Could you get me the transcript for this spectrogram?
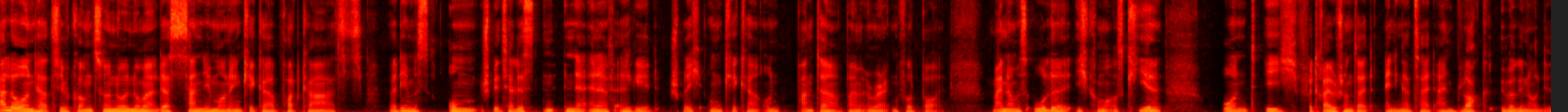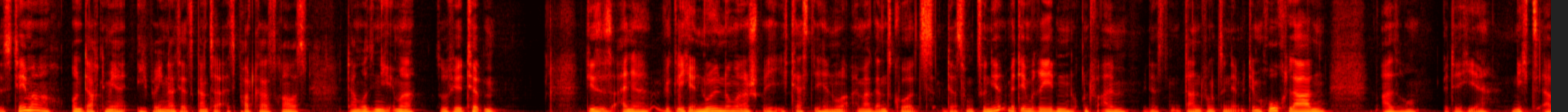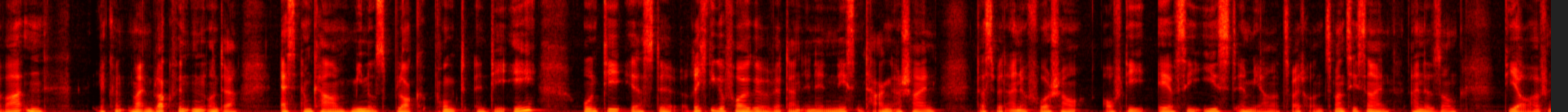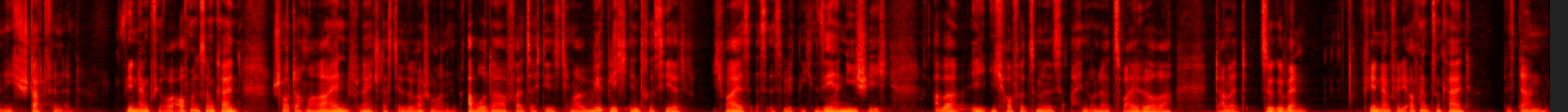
Hallo und herzlich willkommen zur Nullnummer des Sunday Morning Kicker Podcasts, bei dem es um Spezialisten in der NFL geht, sprich um Kicker und Panther beim American Football. Mein Name ist Ole, ich komme aus Kiel und ich vertreibe schon seit einiger Zeit einen Blog über genau dieses Thema und dachte mir, ich bringe das jetzt Ganze als Podcast raus. Da muss ich nicht immer so viel tippen. Dies ist eine wirkliche Nullnummer, sprich ich teste hier nur einmal ganz kurz, wie das funktioniert mit dem Reden und vor allem, wie das dann funktioniert mit dem Hochladen. Also bitte hier nichts erwarten. Ihr könnt meinen Blog finden unter smk-blog.de und die erste richtige Folge wird dann in den nächsten Tagen erscheinen. Das wird eine Vorschau auf die AFC East im Jahre 2020 sein, eine Saison, die ja hoffentlich stattfindet. Vielen Dank für eure Aufmerksamkeit. Schaut doch mal rein. Vielleicht lasst ihr sogar schon mal ein Abo da, falls euch dieses Thema wirklich interessiert. Ich weiß, es ist wirklich sehr nischig, aber ich, hoffe zumindest ein oder zwei Hörer damit zu gewinnen. Vielen Dank für die Aufmerksamkeit. Bis dann.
